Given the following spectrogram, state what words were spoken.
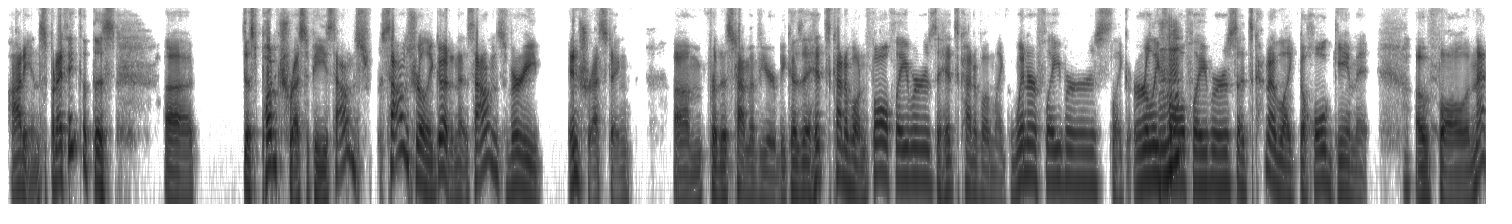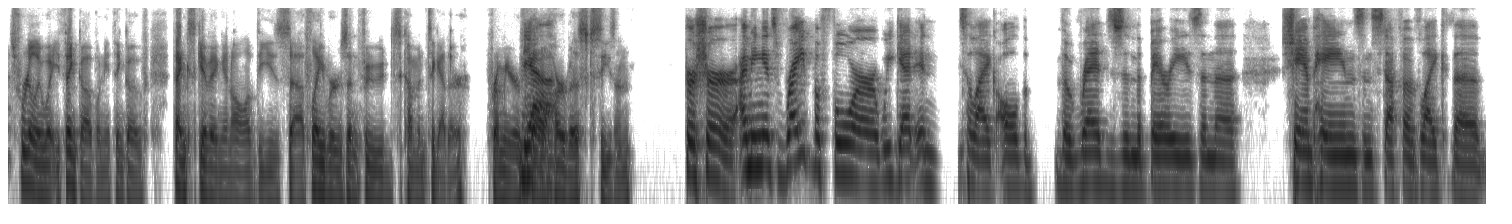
audience. But I think that this uh, this punch recipe sounds sounds really good, and it sounds very interesting um, for this time of year because it hits kind of on fall flavors, it hits kind of on like winter flavors, like early mm-hmm. fall flavors. It's kind of like the whole gamut of fall, and that's really what you think of when you think of Thanksgiving and all of these uh, flavors and foods coming together from your yeah. fall harvest season. For sure. I mean, it's right before we get into like all the the reds and the berries and the champagnes and stuff of like the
